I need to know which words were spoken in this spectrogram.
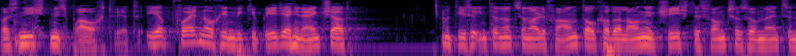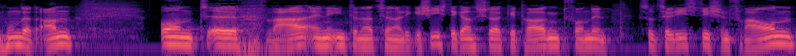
was nicht missbraucht wird. Ich habe vorhin noch in Wikipedia hineingeschaut und dieser internationale Frauentag hat eine lange Geschichte, das fängt schon so um 1900 an und äh, war eine internationale Geschichte, ganz stark getragen von den sozialistischen Frauen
